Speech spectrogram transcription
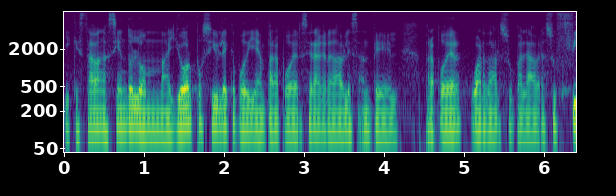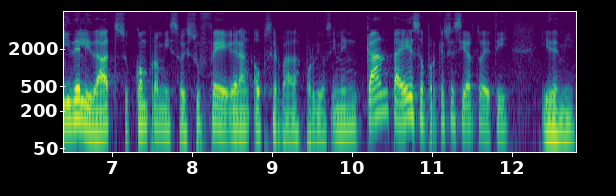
y que estaban haciendo lo mayor posible que podían para poder ser agradables ante Él, para poder guardar su palabra. Su fidelidad, su compromiso y su fe eran observadas por Dios. Y me encanta eso porque eso es cierto de ti y de mí.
